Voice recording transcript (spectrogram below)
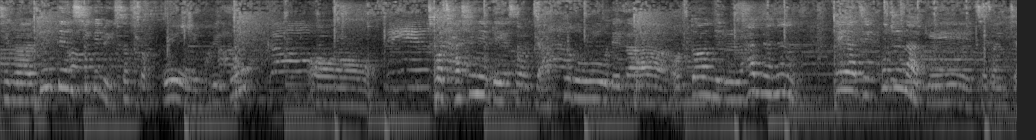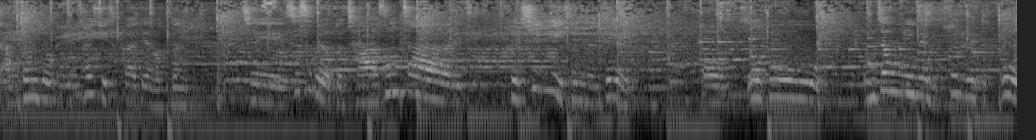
제가 힘든 시기도 있었었고 그리고 어, 저 자신에 대해서 이제 앞으로 내가 어떠한 일을 하면은 해야지 꾸준하게 제가 이제 안정적으로 살 수 있을까에 대한 어떤 제 스스로의 어떤 자아 성찰의 그 시기에 있었는데 어, 저도 원장님의 목소리를 듣고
